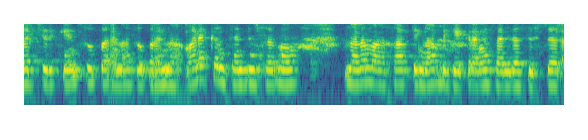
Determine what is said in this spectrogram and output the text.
வச்சிருக்கேன். சூப்பர் அண்ணா சூப்பர் அண்ணா. வணக்கம் செந்தில் சகோ நலமா சாப்பிட்டீங்களா? அப்படி கேட்குறாங்க சரிதா சிஸ்டர்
